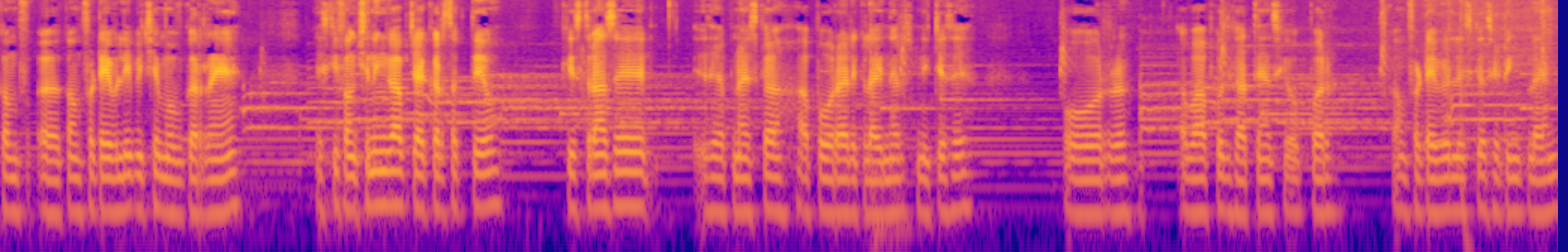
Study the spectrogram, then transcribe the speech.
कंफर्टेबली पीछे मूव कर रहे हैं। इसकी फंक्शनिंग आप चेक कर सकते हो। किस तरह से अपना इसका अप हो रहा है रिक्लाइनर नीचे से। और अब आपको दिखाते हैं इसके ऊपर कंफर्टेबल इसके सीटिंग प्लान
